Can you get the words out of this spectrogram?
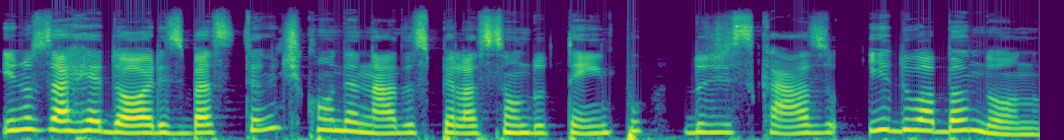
e nos arredores bastante condenadas pela ação do tempo, do descaso e do abandono.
